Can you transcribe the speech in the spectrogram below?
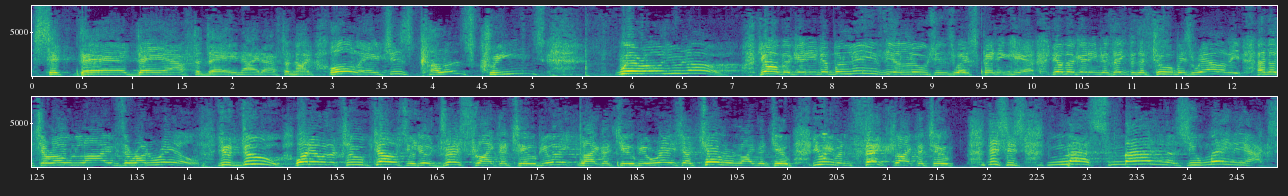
sit there day after day, night after night, all ages, colors, creeds. We're all you know. You're beginning to believe the illusions we're spinning here. You're beginning to think that the tube is reality and that your own lives are unreal. You do whatever the tube tells you. You dress like the tube. You eat like the tube. You raise your children like the tube. You even think like the tube. This is mass madness, you maniacs.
